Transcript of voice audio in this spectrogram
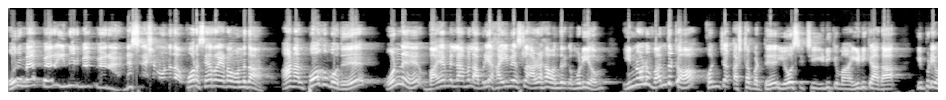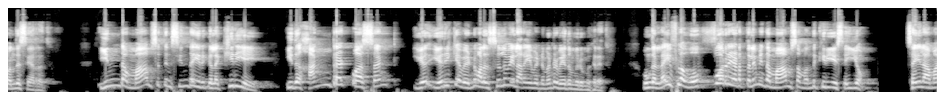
ஒரு மேப் வேற இன்னொரு மேப் வேற. டெஸ்டினேஷன் ஒண்ணுதான். போற சேர்ற இடம் ஒண்ணுதான். ஆனால் போகும்போது ஒன்று பயம் இல்லாமல் அப்படியே ஹைவேஸ்ல அழகா வந்திருக்க முடியும். இன்னொன்று வந்துட்டோம் கொஞ்சம் கஷ்டப்பட்டு யோசிச்சு இடிக்குமா இடிக்காதா இப்படி வந்து சேர்றது. இந்த மாம்சத்தின் சிந்தை இருக்குல்ல கிரியை இது ஹண்ட்ரட் பர்சன்ட் எரிக்க வேண்டும் அல்லது சிலுவையில் அறைய வேண்டும் என்று வேதம் விரும்புகிறது. உங்க லைஃப்ல ஒவ்வொரு இடத்துலையும் இந்த மாம்சம் வந்து கிரியை செய்யும். செய்யலாமா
